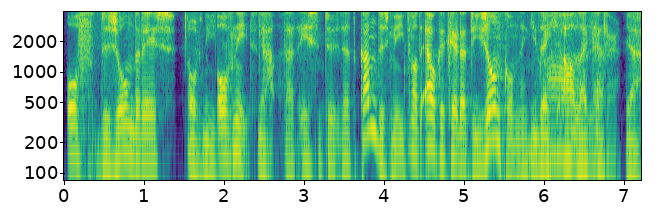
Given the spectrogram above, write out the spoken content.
of de zon er is of niet. of niet. Ja. Nou, dat, is natuurlijk, dat kan dus niet. Want elke keer dat die zon komt, denk je... Denk je, oh, lekker. lekker. Ja.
